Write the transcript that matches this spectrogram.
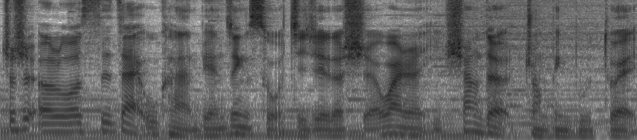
就是俄罗斯在乌克兰边境所集结的十二万人以上的重兵部队。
